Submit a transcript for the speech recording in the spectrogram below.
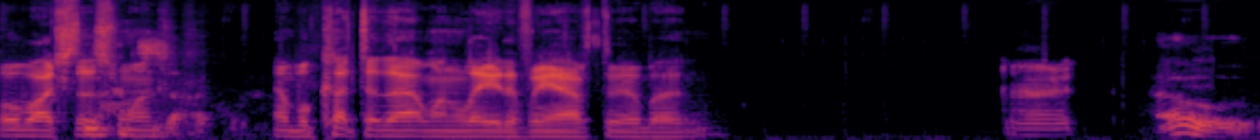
We'll watch this one, So- and we'll cut to that one late if we have to. But Alright. Oh,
